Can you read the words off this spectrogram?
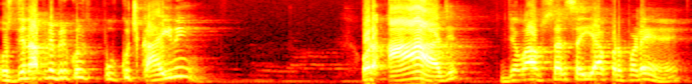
उस दिन आपने बिल्कुल कुछ कहा ही नहीं। और आज जब आप सर सैया पर पड़े हैं,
